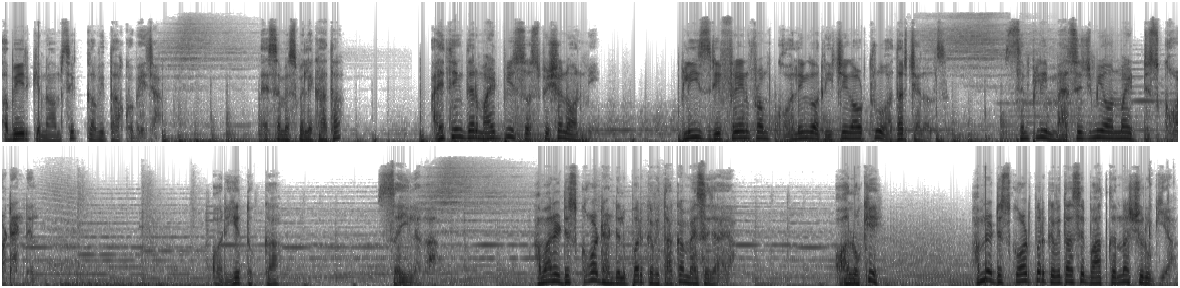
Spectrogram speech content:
अबीर के नाम से कविता को भेजा। एसएमएस में लिखा था I think there might be suspicion on me please refrain from calling or reaching out through other channels simply message me on my Discord handle और यह तुक्का सही लगा। हमारे डिस्कॉर्ड हैंडल पर कविता का मैसेज आया। All okay okay? हमने डिस्कॉर्ड पर कविता से बात करना शुरू किया।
